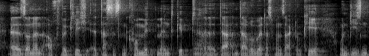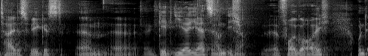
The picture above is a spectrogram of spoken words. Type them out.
äh, sondern auch wirklich, äh, dass es ein Commitment gibt Ja. äh, da, darüber, dass man sagt, okay, und diesen Teil des Weges ähm, äh, geht ihr jetzt Ja, und ich ja. äh, folge euch. Und,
